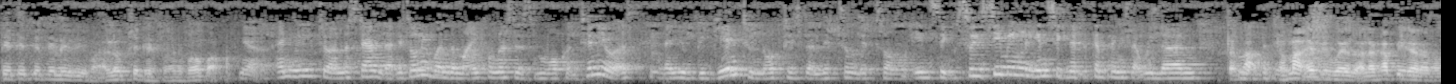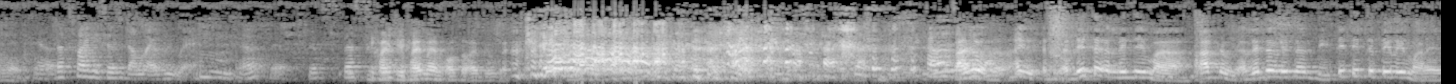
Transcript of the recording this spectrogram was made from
တိတိတိတိလေးတွေမှာအလုပ်ဖြစ်တယ်ဆိုတော့သဘောပေါက် Yeah, and you need to understand that it's only when the mindfulness is more continuous that you begin to notice the little, little, insig- so seemingly insignificant things that we learn throughout the ဓမ္မ day. everywhere ဆိုအလငါပြရတာမဟုတ်ဘူး Yeah, that's why he says Dhamma everywhere. Yeah, that's, that's, that's If I significant. define man also everywhere ဘာလို့အဲ့ little little မှာအတူ little little ဒီတိတိတိတိလေးမှာလည်း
